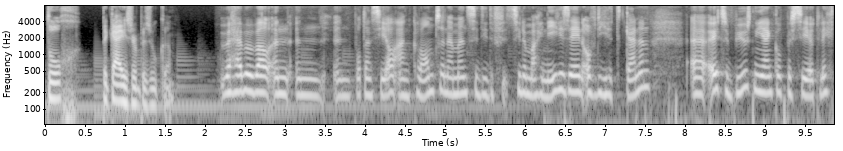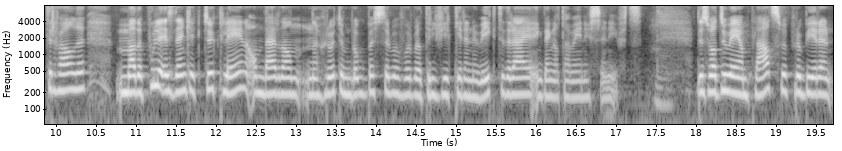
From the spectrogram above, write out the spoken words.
toch de keizer bezoeken we hebben wel een, een, een, potentieel aan klanten en mensen die de cinema genegen zijn of die het kennen uh, uit de buurt, niet enkel per se uit Lichtervelde. Maar de poelen is denk ik te klein om daar dan een grote blockbuster bijvoorbeeld drie, vier keer in een week te draaien. Ik denk dat dat weinig zin heeft. Dus wat doen wij in plaats? We proberen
